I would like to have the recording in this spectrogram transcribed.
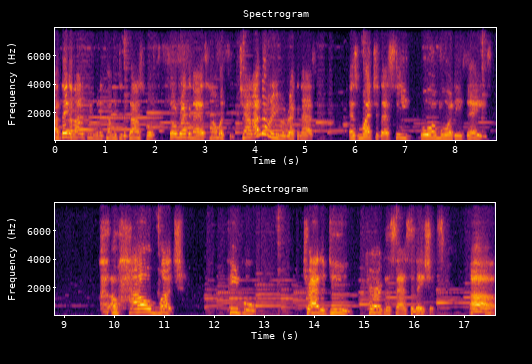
I think a lot of people when they come into the gospel don't recognize how much the challenge. I never even recognize as much as I see more and more these days of how much people try to do character assassinations. Uh,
